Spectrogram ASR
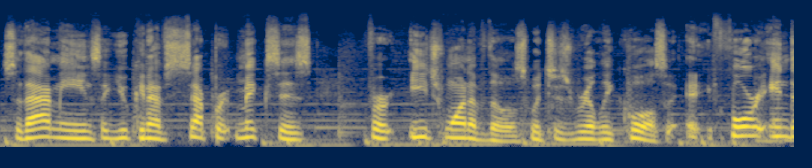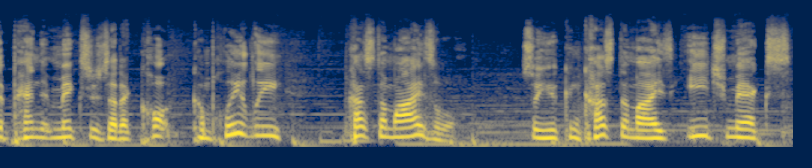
So that means that you can have separate mixes for each one of those, which is really cool. So eh, four independent mixers that are co completely customizable. So you can customize each mix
